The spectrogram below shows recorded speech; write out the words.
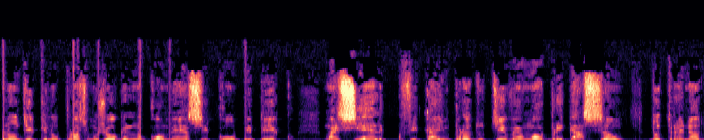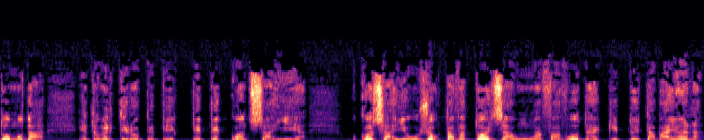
Eu não digo que no próximo jogo ele não comece com o Pipico. Mas se ele ficar improdutivo, é uma obrigação do treinador mudar. Então ele tirou o Pipico. Pipico, quando saía, quando saiu, o jogo estava 2 a 1 um a favor da equipe do Itabaiana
